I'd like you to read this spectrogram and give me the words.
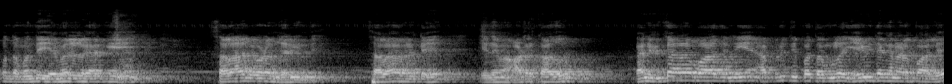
కొంతమంది ఎమ్మెల్యేల గారికి సలహాలు ఇవ్వడం జరిగింది. సలహాలు అంటే ఏదేమో ఆర్డర్ కాదు. కానీ వికారాబాద్ని అభివృద్ధి పథంలో ఏ విధంగా నడపాలి?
